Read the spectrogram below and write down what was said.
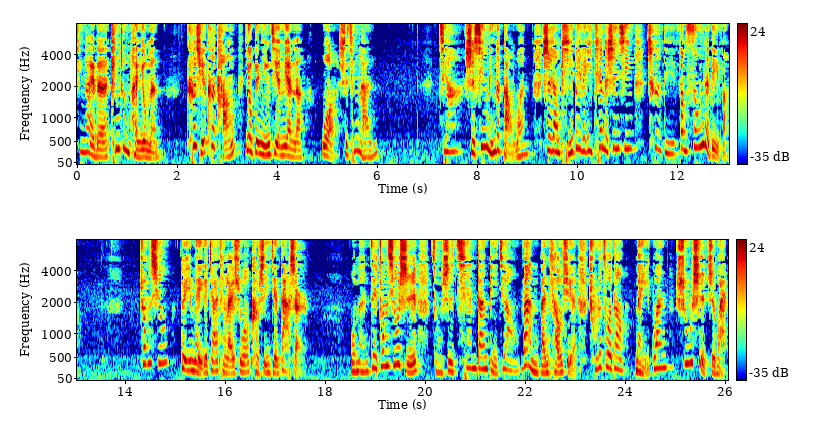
亲爱的听众朋友们，科学课堂又跟您见面了，我是青兰。家是心灵的港湾，是让疲惫了一天的身心彻底放松的地方。装修对于每个家庭来说可是一件大事儿。我们在装修时总是千般比较，万般挑选，除了做到美观舒适之外，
